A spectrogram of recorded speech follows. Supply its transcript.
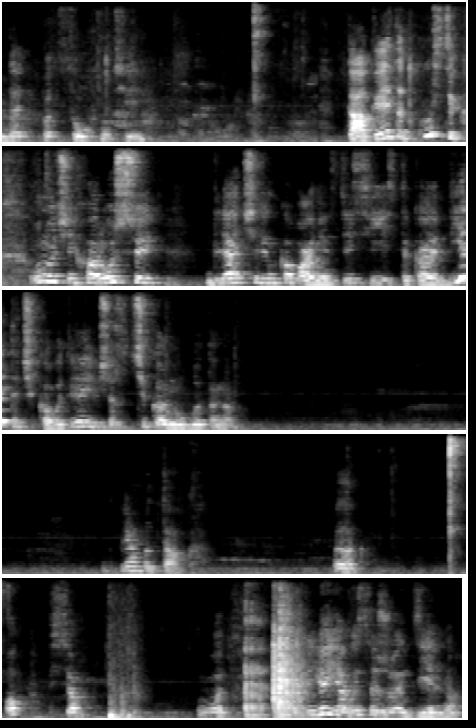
дать подсохнуть ей. Так, и этот кустик, он очень хороший для черенкования. Здесь есть такая веточка, вот я ее сейчас чекану, вот она. Прям вот так. Вот так. Оп, все. Вот. Вот ее я высажу отдельно.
